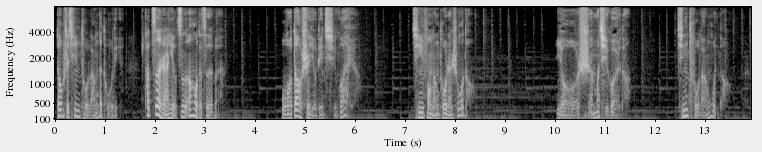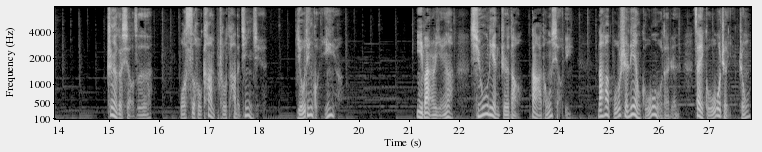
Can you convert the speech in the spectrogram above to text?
都是青土狼的徒弟，他自然有自傲的资本。我倒是有点奇怪呀，青风狼突然说道：“有什么奇怪的？”青土狼问道：“这个小子，我似乎看不出他的境界，有点诡异啊。一般而言啊，修炼之道大同小异，哪怕不是练古武的人，在古武者眼中，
